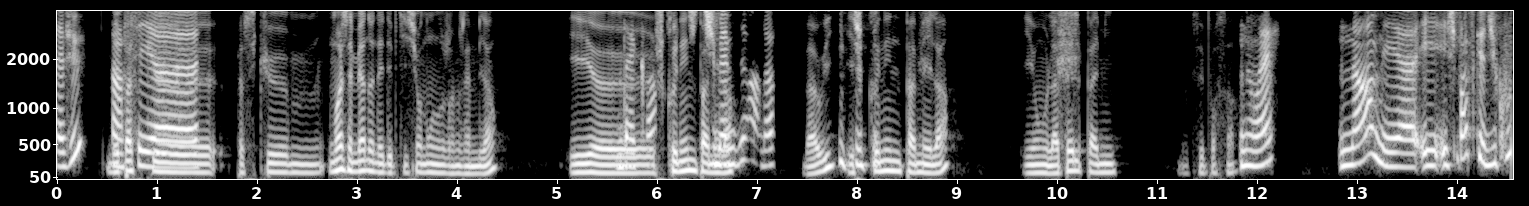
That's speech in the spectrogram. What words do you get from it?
T'as vu? Parce, que, euh, parce que hum, moi, j'aime bien donner des petits surnoms aux gens que j'aime bien. Et euh, je connais une Pamela. Tu m'aimes bien alors Bah oui, et je connais une Pamela et on l'appelle Pami. Donc c'est pour ça. Ouais. Non, mais euh, et, je pense que du coup,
